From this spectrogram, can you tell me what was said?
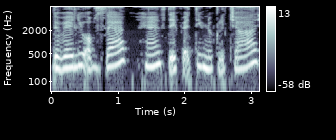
the value of Z hence the effective nuclear charge.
